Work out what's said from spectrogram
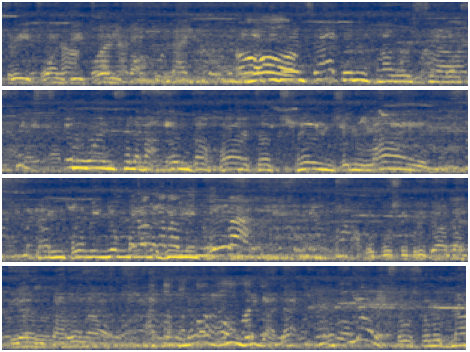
23, 2025. Oo. Sa atin ang Power Cell 6-in-1 sa laba in the heart of changing lives. Kami po ninyong mga naging lingkod. Ako si Brigadang Glenn Tarungaw. At na ang Brigada. Susunod na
